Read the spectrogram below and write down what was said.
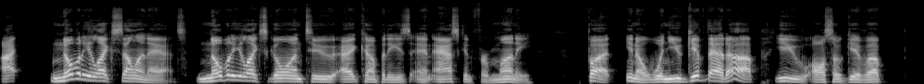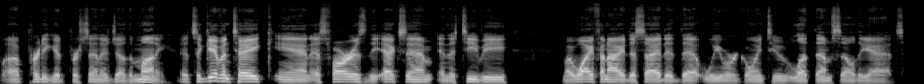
I nobody likes selling ads. Nobody likes going to ag companies and asking for money. But, you know, when you give that up, you also give up a pretty good percentage of the money. It's a give and take and as far as the XM and the TV, my wife and I decided that we were going to let them sell the ads.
